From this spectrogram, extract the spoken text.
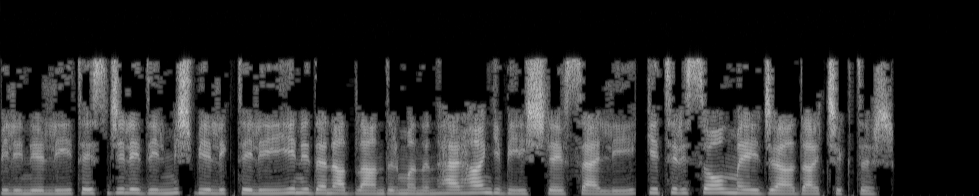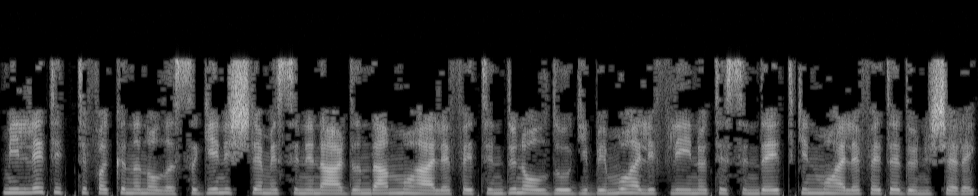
bilinirliği tescil edilmiş birlikteliği yeniden adlandırmanın herhangi bir işlevselliği, getirisi olmayacağı da açıktır. Millet İttifakı'nın olası genişlemesinin ardından muhalefetin dün olduğu gibi muhalifliğin ötesinde etkin muhalefete dönüşerek,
